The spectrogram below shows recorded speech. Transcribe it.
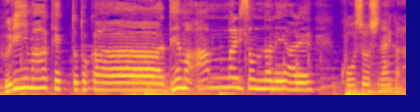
フリーマーケットとかでもあんまりそんなねあれ交渉しないかな、う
